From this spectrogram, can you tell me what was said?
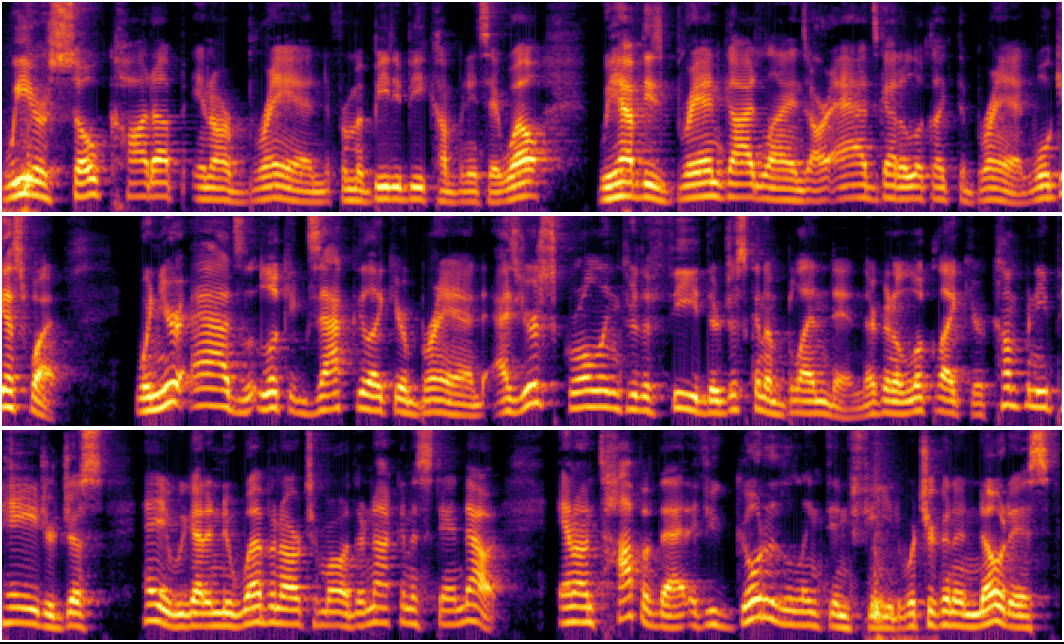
We are so caught up in our brand from a B2B company and say, well, we have these brand guidelines. Our ads got to look like the brand. Well, guess what? When your ads look exactly like your brand, as you're scrolling through the feed, they're just going to blend in. They're going to look like your company page or just, hey, we got a new webinar tomorrow. They're not going to stand out. And on top of that, if you go to the LinkedIn feed, what you're going to notice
